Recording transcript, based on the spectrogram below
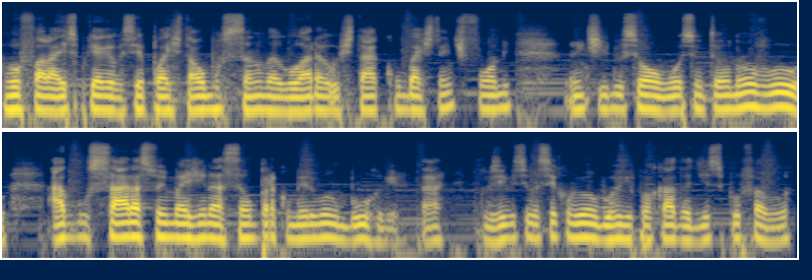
vou falar isso porque você pode estar almoçando agora ou estar com bastante fome antes do seu almoço, então eu não vou aguçar a sua imaginação para comer um hambúrguer, tá? Inclusive, se você comer um hambúrguer por causa disso, por favor,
